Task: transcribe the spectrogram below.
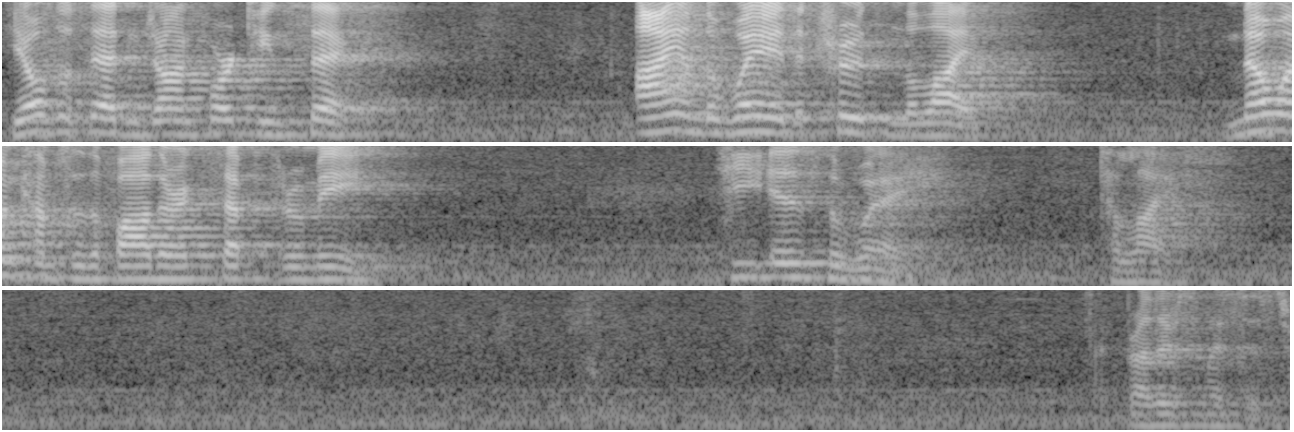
He also said in John 14, 6, I am the way, the truth, and the life. No one comes to the Father except through me. He is the way to life. My brothers and my sisters,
